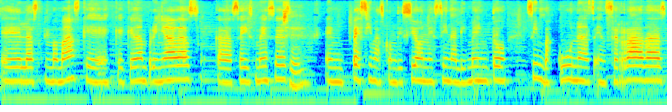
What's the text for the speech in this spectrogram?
eh, las mamás que, quedan preñadas cada seis meses en pésimas condiciones, sin alimento, sin vacunas, encerradas,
